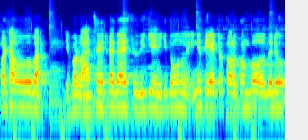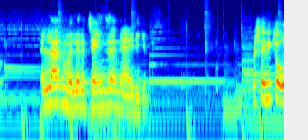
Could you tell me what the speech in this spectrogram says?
ബട്ട് ഹവർ ഇപ്പോൾ വാക്സിനേറ്റഡ് ആയ സ്ഥിതിക്ക് എനിക്ക് തോന്നുന്നു. ഇനി തിയേറ്റർ തുറക്കുമ്പോൾ അതൊരു എല്ലാവർക്കും വലിയൊരു ചേഞ്ച് തന്നെ ആയിരിക്കും. പക്ഷെ എനിക്ക് ഒ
